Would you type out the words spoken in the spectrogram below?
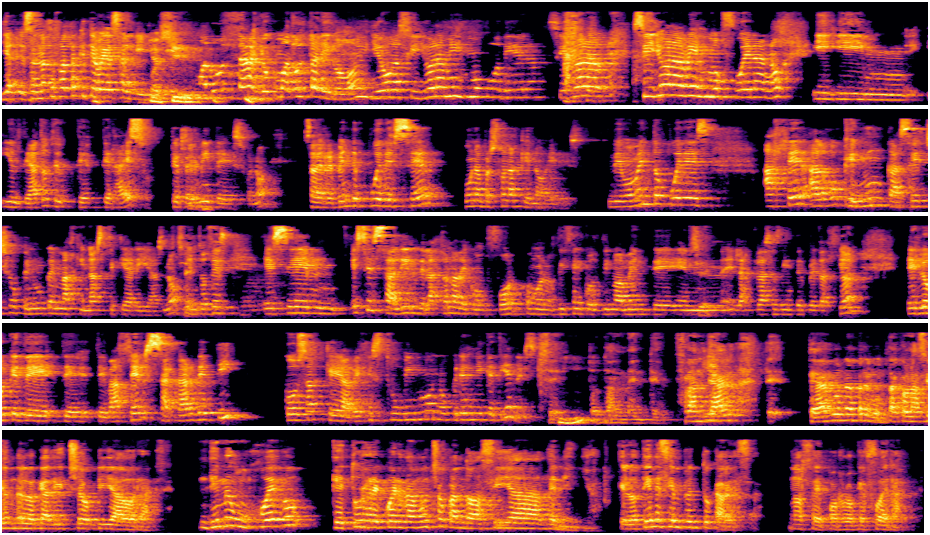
Ya, no hace falta que te vayas al niño. Pues yo, como adulta, digo, yo, si yo ahora mismo pudiera, si yo ahora, si yo ahora mismo fuera, ¿no? Y, y, el teatro te, te, da eso, te permite eso, ¿no? O sea, de repente puedes ser una persona que no eres. De momento puedes hacer algo que nunca has hecho, que nunca imaginaste que harías, ¿no? Entonces, ese, ese salir de la zona de confort, como nos dicen continuamente en, las clases de interpretación, es lo que te, te, va a hacer sacar de ti cosas que a veces tú mismo no crees ni que tienes. Sí, totalmente. Fran, te, te, hago una pregunta a colación de lo que ha dicho Pia ahora. Dime un juego que tú recuerdas mucho cuando hacías de niño, que lo tienes siempre en tu cabeza, no sé, por lo que fuera.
